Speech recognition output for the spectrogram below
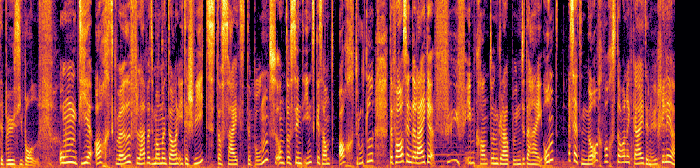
der böse Wolf. Um die 80 Wölfe leben momentan in der Schweiz, das sagt der Bund. Und das sind insgesamt acht Rudel. Davon sind alleine fünf im Kanton Graubünden daheim. Und es hat Nachwuchs hier in der Nähe, Lea.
